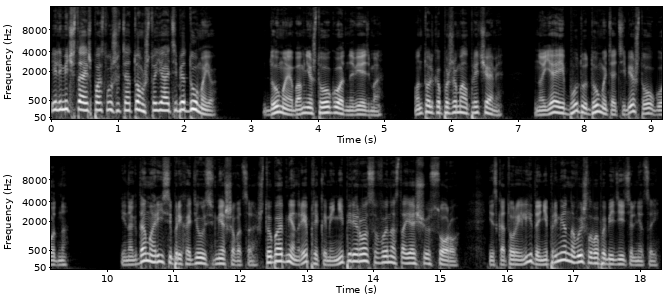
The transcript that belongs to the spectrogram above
Или мечтаешь послушать о том, что я о тебе думаю?» «Думай обо мне что угодно, ведьма». Он только пожимал плечами но я и буду думать о тебе что угодно. Иногда Марисе приходилось вмешиваться, чтобы обмен репликами не перерос в настоящую ссору, из которой Лида непременно вышла бы победительницей.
